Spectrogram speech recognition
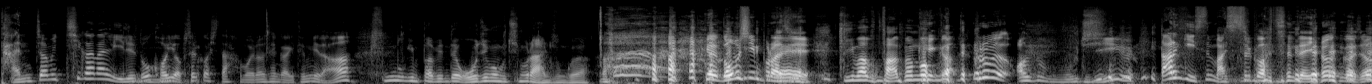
단점이 티가 날 일도 거의 음. 없을 것이다. 뭐 이런 생각이 듭니다. 충무김밥인데 오징어 무침을 안 준 거야. 그냥 너무 심플하지. 네, 김하고 밥만 먹는 그러니까 그러면 아 이거 뭐지? 다른 게 있으면 맛있을 것 같은데 이런 거죠.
